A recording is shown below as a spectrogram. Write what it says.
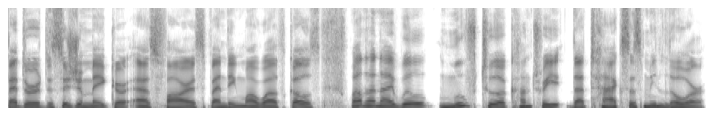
better decision maker as far as spending my wealth goes, well, then I will move to a country that taxes me lower.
